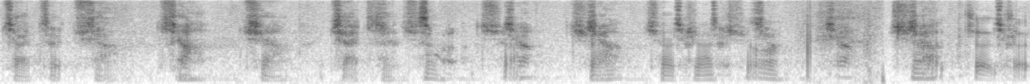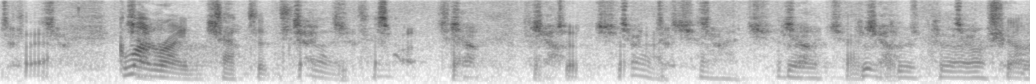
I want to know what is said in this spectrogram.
cha-cha-cha, cha-cha, cha-cha-cha, cha-cha, cha-cha-cha, cha-cha-cha. Come on, Ryan. Cha-cha-cha, cha-cha, cha-cha-cha, cha-cha-cha, cha-cha-cha, cha-cha-cha,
